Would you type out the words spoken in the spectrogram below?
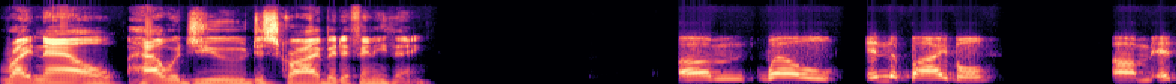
right now, how would you describe it if anything? Um, well, in the Bible, um, it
